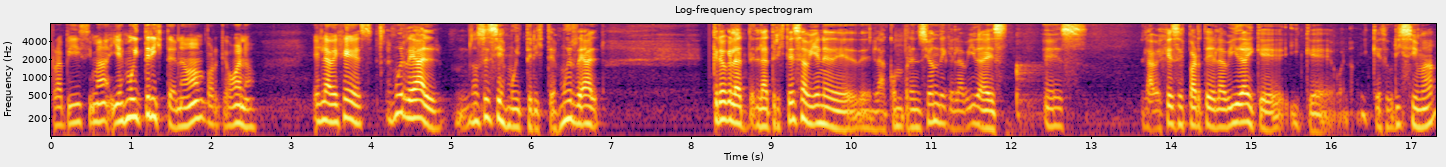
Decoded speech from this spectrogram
rapidísima, y es muy triste, ¿no? Porque bueno, es la vejez. es muy real. No sé si es muy triste, es muy real. Creo que la, la tristeza viene de, de la comprensión de que la vida es, es la vejez es parte de la vida y que, y que, bueno, y que es durísima,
